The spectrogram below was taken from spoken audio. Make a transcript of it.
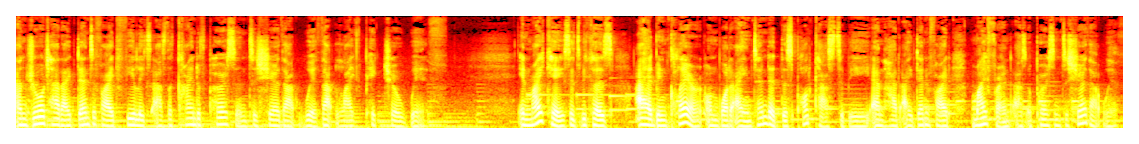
And George had identified Felix as the kind of person to share that with, that life picture with. In my case, it's because I had been clear on what I intended this podcast to be and had identified my friend as a person to share that with.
